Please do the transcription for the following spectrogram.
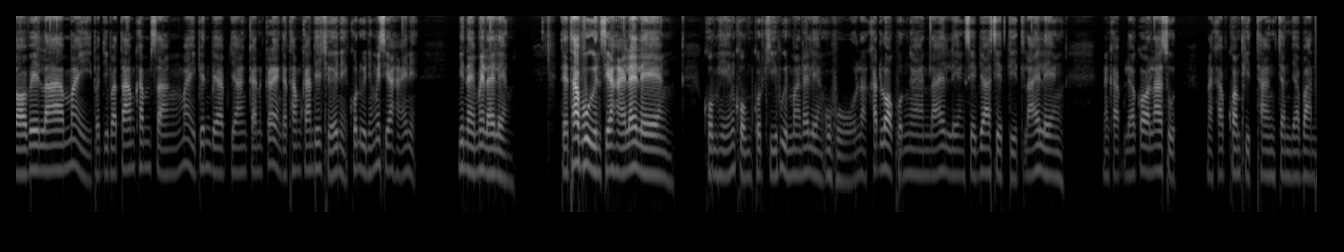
ต่อเวลาไม่ปฏิบัติตามคำสั่ง ไม่เป็นแบบอย่างการแกล้งกระทำการเฉยๆเนี่ยคนอื่นยังไม่เสียหายเนี่ยวินัยไม่ร้ายแรง แต่ถ้าผู้อื่นเสียหายร้ายแรง ข่มเหงข่มกดขี่ผู้อื่นมาร้แรงโอ้โหละคัดลอกผลงานร้ายแรงเสพยาเสพติดร้ายแรงนะครับ แล้วก็ล่าสุดนะครับความผิดทางจรรยาบรรณ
